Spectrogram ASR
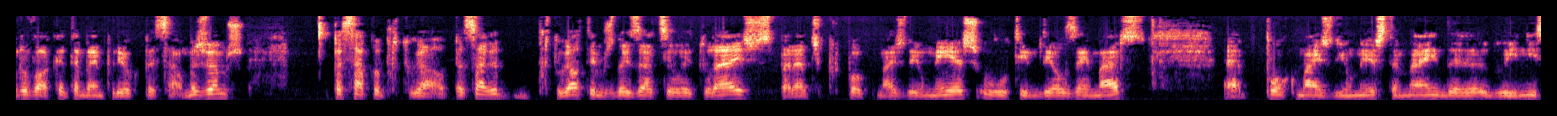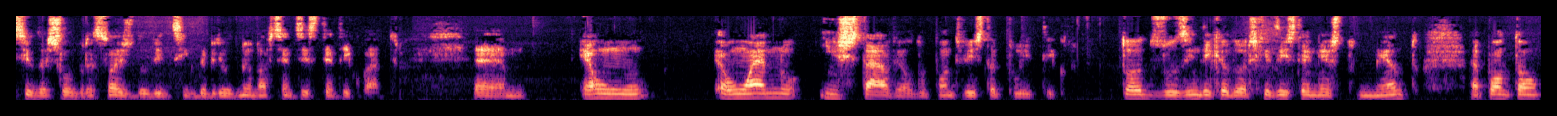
provoca também preocupação. Mas vamos passar para Portugal. Passar Portugal temos dois atos eleitorais separados por pouco mais de um mês, o último deles em março, pouco mais de um mês também de, do início das celebrações do 25 de abril de 1974. É um, é um ano instável do ponto de vista político. Todos os indicadores que existem neste momento apontam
